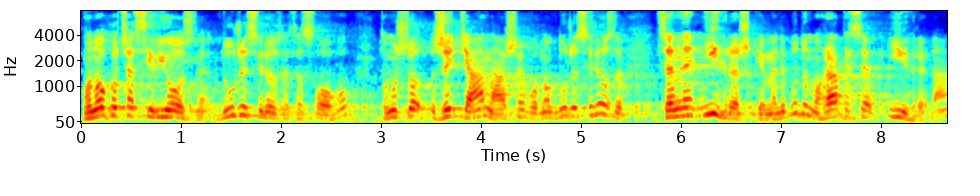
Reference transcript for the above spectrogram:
Воно, хоча серйозне, дуже серйозне це слово, тому що життя наше, воно дуже серйозне. Це не іграшки. Ми не будемо гратися в ігри. Да?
